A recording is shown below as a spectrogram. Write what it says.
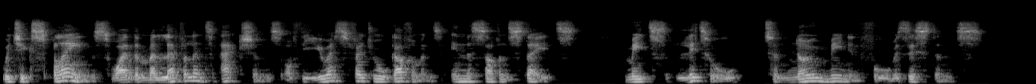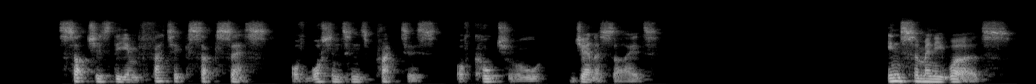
which explains why the malevolent actions of the US federal government in the southern states meets little to no meaningful resistance. Such is the emphatic success of Washington's practice of cultural genocide. In so many words,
